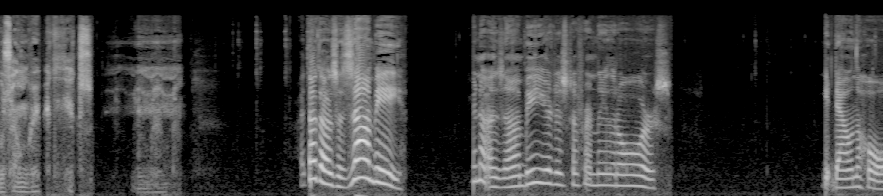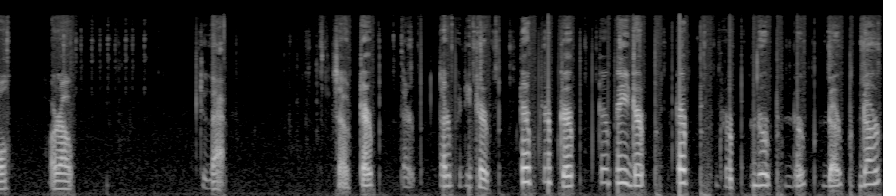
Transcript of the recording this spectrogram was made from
Who's hungry, Picky Kicks? I thought that was a zombie. You're not a zombie. You're just a friendly little horse. Get down the hole, or out. Do that. So derp, derpity derp, derp, derp, derp, derpity derp, derp, derp, derp, derp, derp, derp.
